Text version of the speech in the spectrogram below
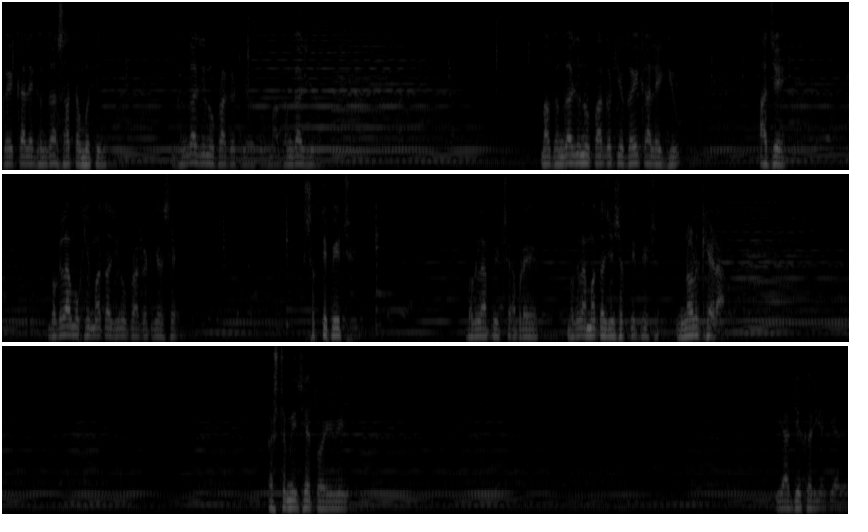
ગઈકાલે ગંગા સાતમ હતી. ગંગાજીનું પ્રાગટ્ય હતું, માં ગંગાજીનું. માં ગંગાજીનું પ્રાગટ્ય ગઈકાલે ગયું. આજે બગલામુખી માતાજીનું પ્રાગટ્ય છે. શક્તિપીઠ, બગલાપીઠ, આપણે બગલા માતાજી શક્તિપીઠ, નળખેડા. અષ્ટમી છે તો એવી યાદ કરીએ ત્યારે.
